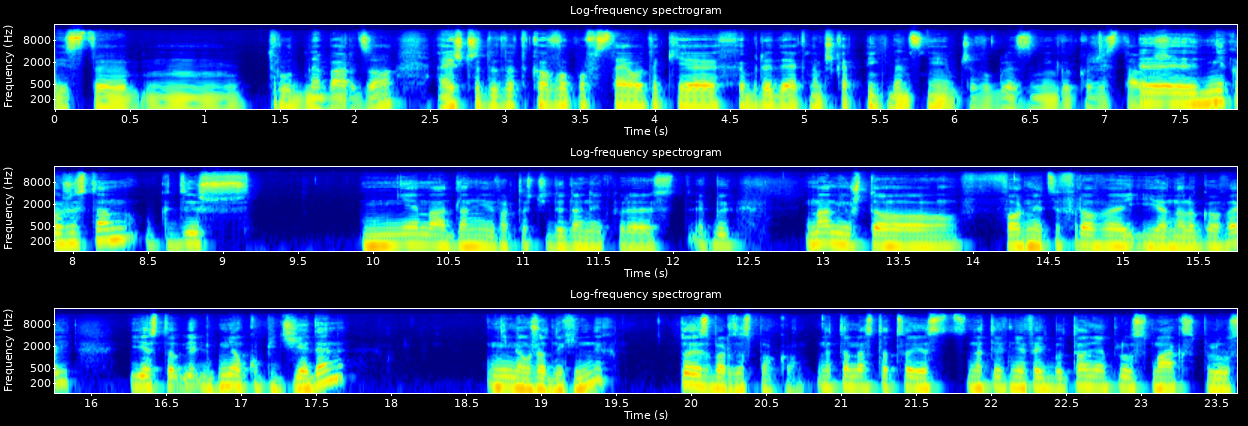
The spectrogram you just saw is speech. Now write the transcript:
jest mm, trudne bardzo, a jeszcze dodatkowo powstają takie hybrydy jak na przykład Micbenz, nie wiem, czy w ogóle z niego korzystałeś? nie korzystam, gdyż nie ma dla mnie wartości dodanej, która jest jakby mam już to formie cyfrowej i analogowej. Jest to, jakbym miał kupić jeden, nie miał żadnych innych, to jest bardzo spoko. Natomiast to, co jest natywnie w Abletonie plus Max plus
